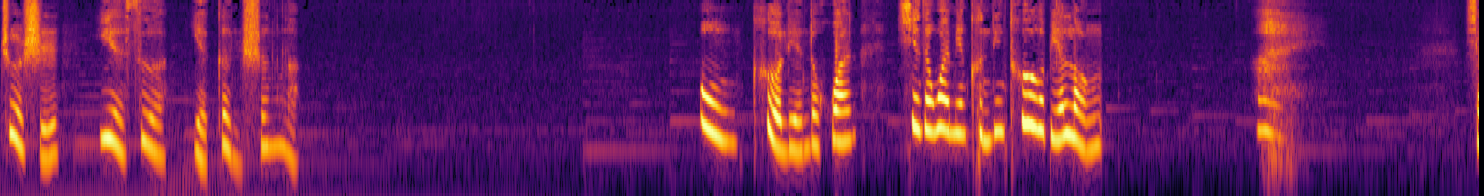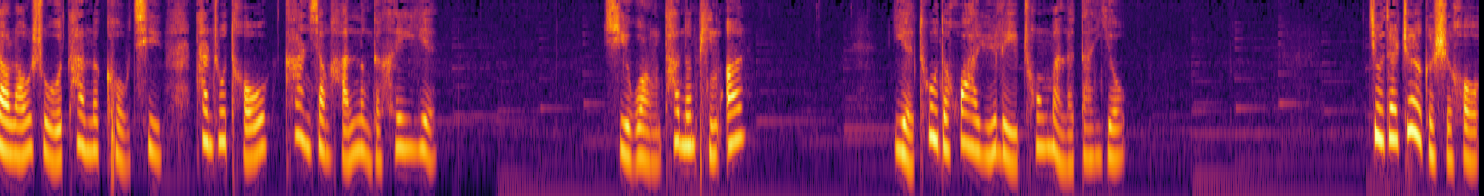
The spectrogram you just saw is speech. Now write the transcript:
这时，夜色也更深了。哦，可怜的欢，现在外面肯定特别冷。唉，小老鼠叹了口气，探出头看向寒冷的黑夜，希望它能平安。野兔的话语里充满了担忧。就在这个时候，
